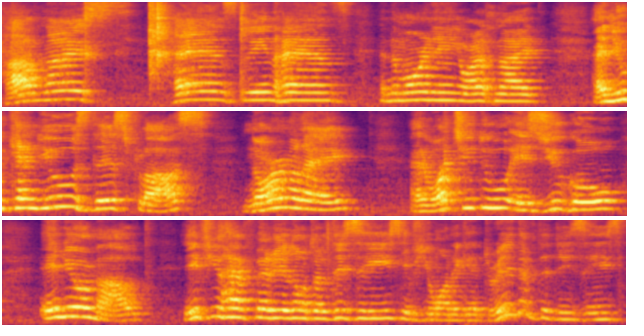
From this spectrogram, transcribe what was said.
have nice hands, clean hands in the morning or at night, and you can use this floss normally. And what you do is you go in your mouth. If you have periodontal disease, if you want to get rid of the disease,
